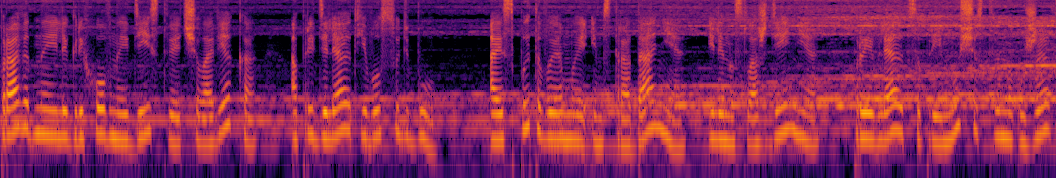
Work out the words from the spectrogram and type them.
праведные или греховные действия человека определяют его судьбу, а испытываемые им страдания или наслаждения проявляются преимущественно уже в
